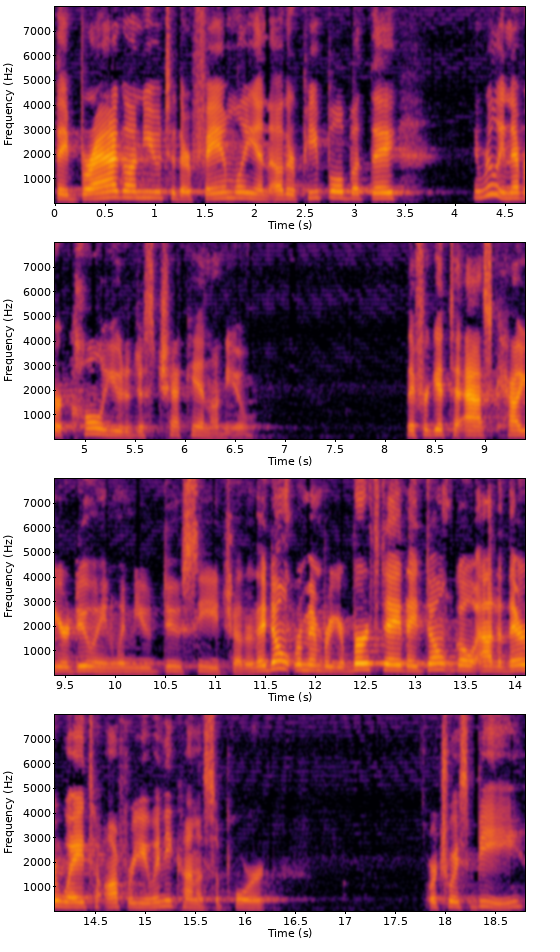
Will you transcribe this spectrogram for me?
They brag on you to their family and other people, but they, they really never call you to just check in on you. They forget to ask how you're doing when you do see each other. They don't remember your birthday. They don't go out of their way to offer you any kind of support. Or choice B,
